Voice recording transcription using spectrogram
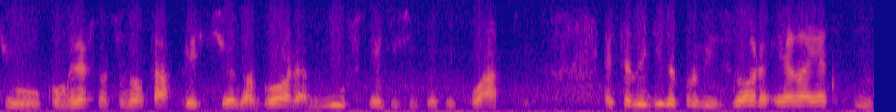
que o Congresso Nacional está apreciando agora, 1154, essa medida provisória ela é assim,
